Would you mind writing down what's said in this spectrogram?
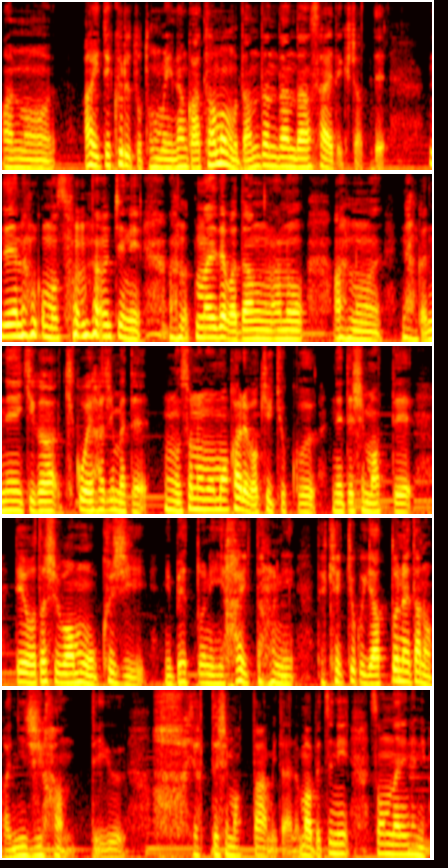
あの開いてくるとともになんか頭もだんだんだんだん冴えてきちゃって。でなんかもうそんなうちにあの隣ではだんあのあのなんか寝息が聞こえ始めて、うん、そのまま彼は結局寝てしまってで私はもう9時にベッドに入ったのにで結局やっと寝たのが2時半っていう、はあ、やってしまったみたいな。まあ別にそんなに何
